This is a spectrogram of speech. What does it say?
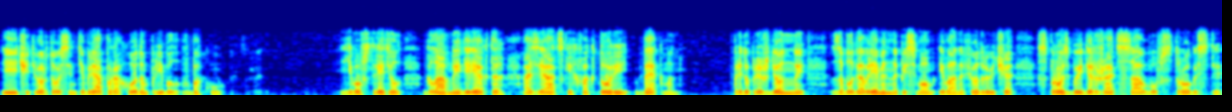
и 4 сентября пароходом прибыл в Баку. Его встретил главный директор азиатских факторий Бекман, предупрежденный заблаговременно письмом Ивана Федоровича с просьбой держать Савву в строгости,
